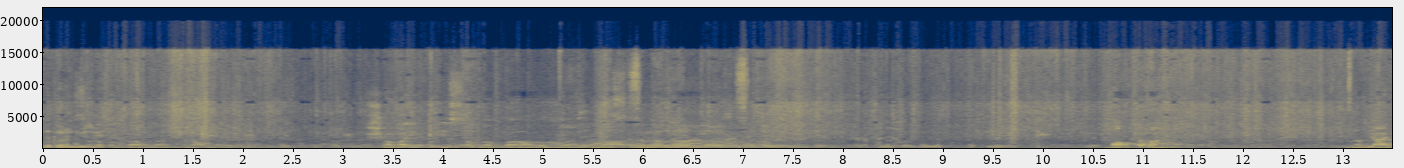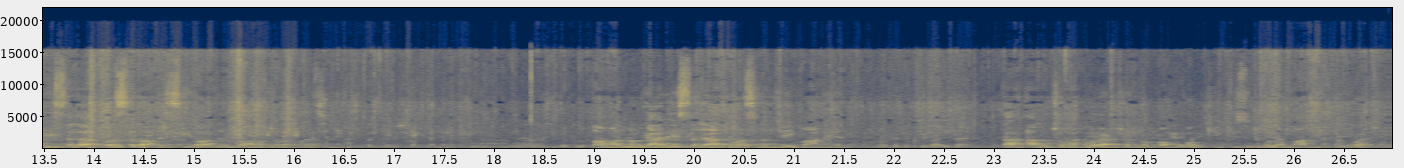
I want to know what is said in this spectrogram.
এটা ধরে না বিজয়। সবাই বলি সাল্লাল্লাহু আলাইহি নবী আলী সালামের সিরাতের উপর আলোচনা করেছেন। আমার নবী আলী সালাম যেই মানের তার আলোচনা করার জন্য কমপক্ষে কিছুটা হলে মান থাকা প্রয়োজন।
